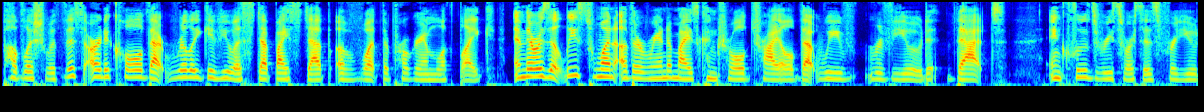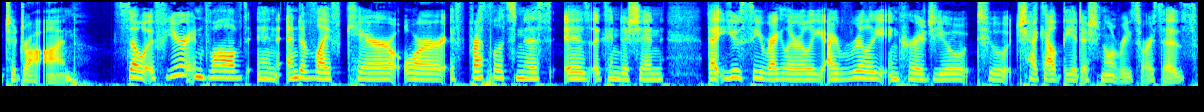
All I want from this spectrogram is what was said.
published with this article that really give you a step by step of what the program looked like. And there was at least one other randomized controlled trial that we've reviewed that includes resources for you to draw on. So, if you're involved in end of life care or if breathlessness is a condition that you see regularly, I really encourage you to check out the additional resources.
